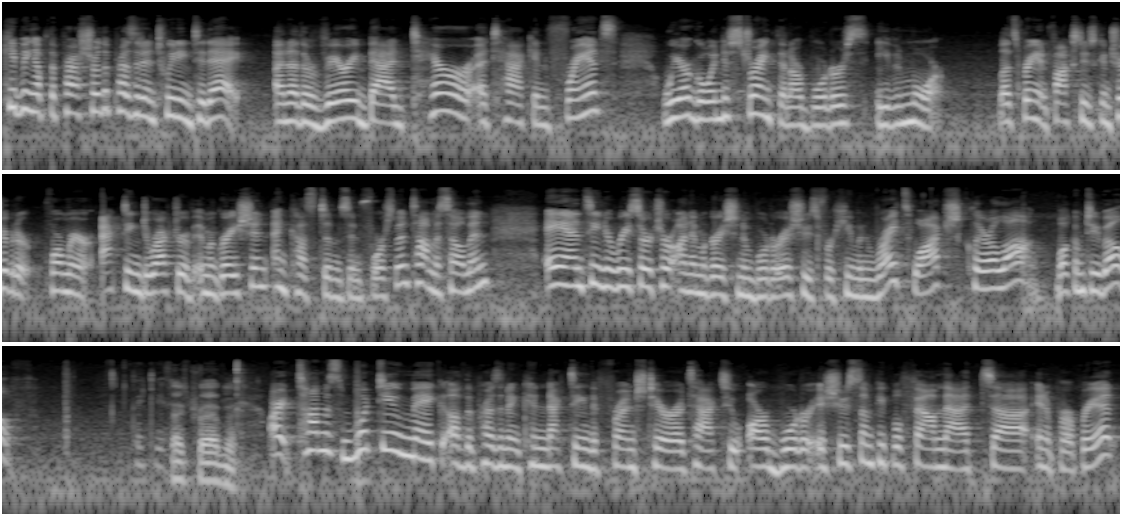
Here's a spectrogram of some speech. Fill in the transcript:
Keeping up the pressure, the president tweeting today another very bad terror attack in France. We are going to strengthen our borders even more. Let's bring in Fox News contributor, former acting director of Immigration and Customs Enforcement, Thomas Homan, and senior researcher on immigration and border issues for Human Rights Watch, Clara Long. Welcome to you both. Thank you. Thanks for having me. All right, Thomas, what do you make of the president connecting the French terror attack to our border issues? Some people found that uh, inappropriate.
